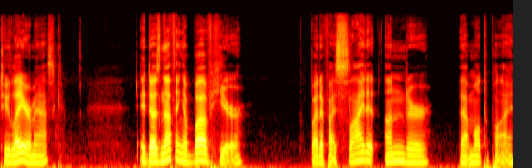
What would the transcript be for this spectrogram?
to layer mask, it does nothing above here. But if I slide it under that multiply,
